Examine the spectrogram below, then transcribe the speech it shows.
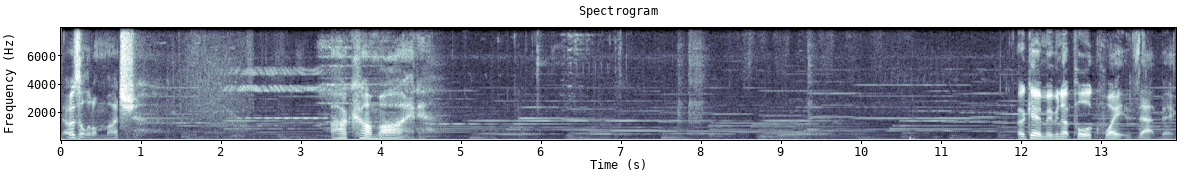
That was a little much. Oh, come on. Okay, maybe not pull quite that big.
